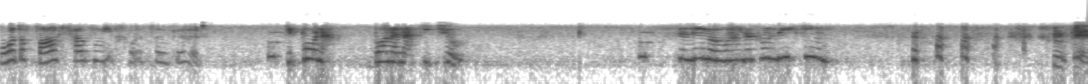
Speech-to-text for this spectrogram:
What the fuck? How can you? How is so good? Tipuna, bona na kichu. Selima wanga kumbiki. Okay.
